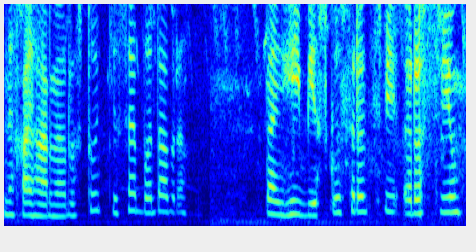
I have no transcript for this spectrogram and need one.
Нехай гарно ростуть і все буде добре. Так, гібіскус розцвів-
